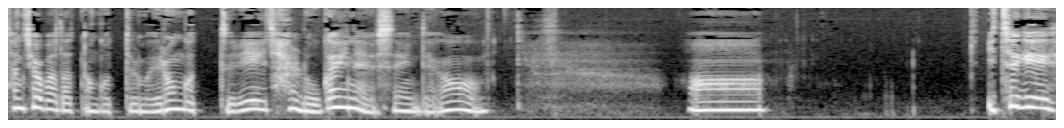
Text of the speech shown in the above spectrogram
상처받았던 것들, 뭐 이런 것들이 잘 녹아있는 에세이인데요. 어, 이 책이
